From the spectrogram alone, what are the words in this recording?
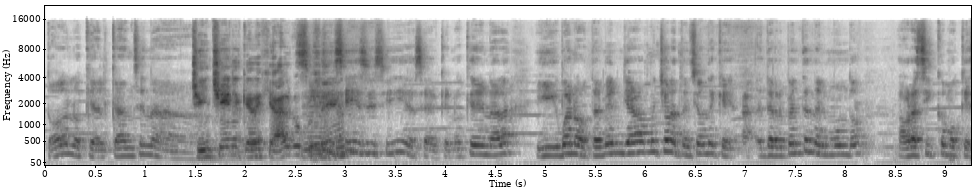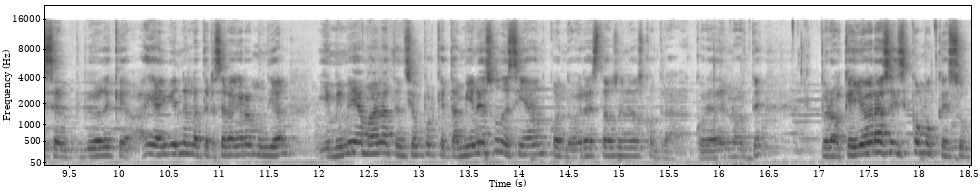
todo lo que alcancen a. Chin, chin, el que deje algo, Sí, pues, sí, ¿eh? sí, sí, sí, o sea, que no quede nada. Y bueno, también llama mucho la atención de que ah, de repente en el mundo, ahora sí como que se vio de que, ay, ahí viene la Tercera Guerra Mundial. Y a mí me llamaba la atención porque también eso decían cuando era Estados Unidos contra Corea del Norte. Pero aquello era así como que, su-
